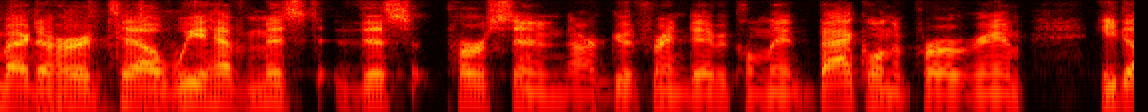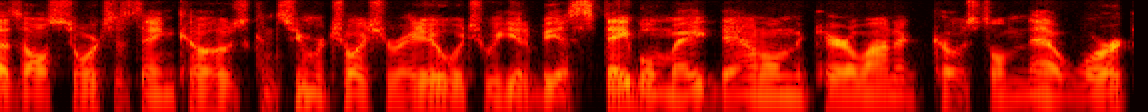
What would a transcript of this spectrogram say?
Welcome back to Heard Tell. We have missed this person, our good friend David Clement, back on the program. He does all sorts of things, co-hosts Consumer Choice Radio, which we get to be a stablemate down on the Carolina Coastal Network.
